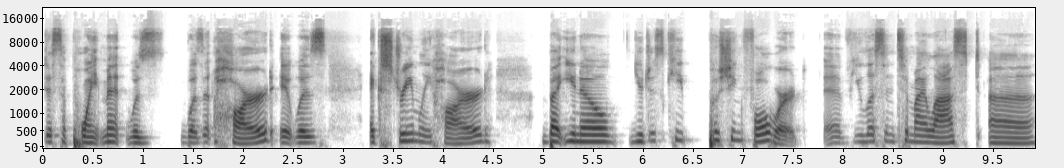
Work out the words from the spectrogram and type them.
disappointment was wasn't hard. It was extremely hard, but you know, you just keep pushing forward. If you listen to my last uh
